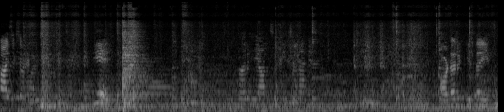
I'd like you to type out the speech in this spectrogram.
फाय सिक्स सेवन ये. तर हे आमचं किचन आहे. ऑर्डर घेता येईल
